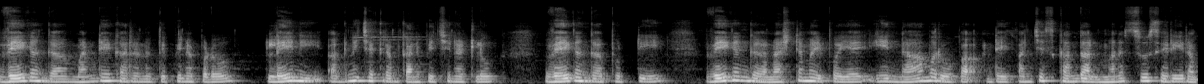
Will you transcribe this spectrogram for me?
వేగంగా మండే కర్రను తిప్పినప్పుడు లేని అగ్నిచక్రం కనిపించినట్లు వేగంగా పుట్టి వేగంగా నష్టమైపోయే ఈ నామరూప అంటే పంచస్కందాలు మనస్సు శరీరం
